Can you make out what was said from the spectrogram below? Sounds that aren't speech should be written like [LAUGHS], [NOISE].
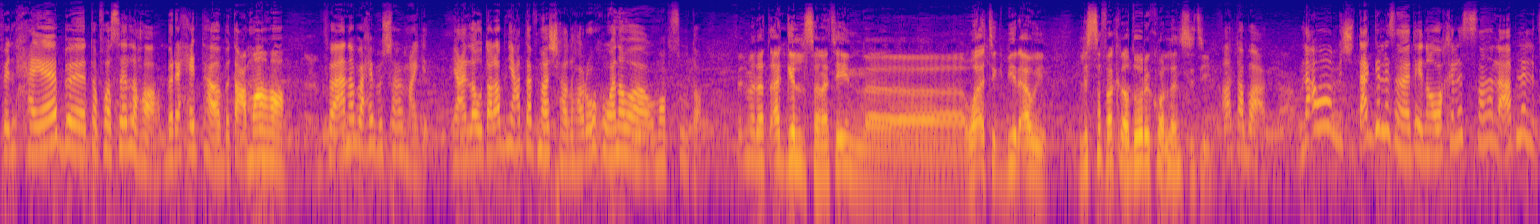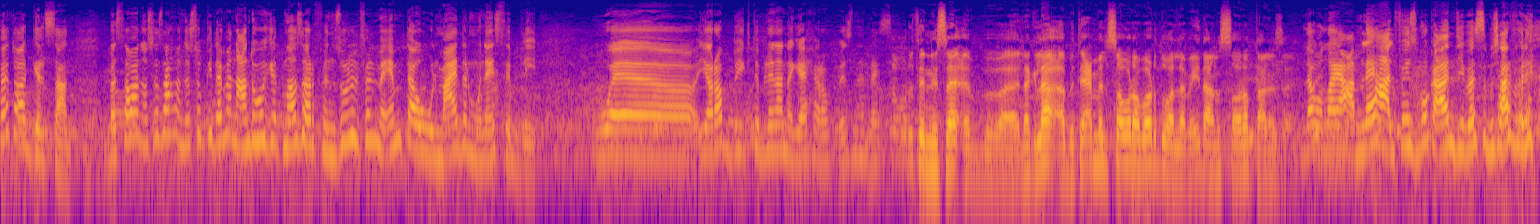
في الحياة بتفاصيلها بريحتها بطعمها. فأنا بحب أشتغل معاه جدا يعني لو طلبني حتى في مشهد هروح وأنا مبسوطه الفيلم ده اتاجل سنتين آه، وقت كبير قوي. لسه فاكرة دورك ولا نسيتيه؟ آه طبعا. لا هو مش اتاجل لسنتين هو خلص السنة اللي قبل اللي فاتت واجل سنة. بس طبعا أستاذ أحمد السبكي دايما عنده وجهة نظر في نزول الفيلم إمتى والميعاد المناسب ليه. ويا رب يكتب لنا نجاح يا رب بإذن الله. ثورة النساء نجلاء بتعمل ثورة برضو ولا بعيده عن الثورة بتاع النساء؟ لا والله عاملاها على الفيسبوك عندي بس مش عارفة ليه.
